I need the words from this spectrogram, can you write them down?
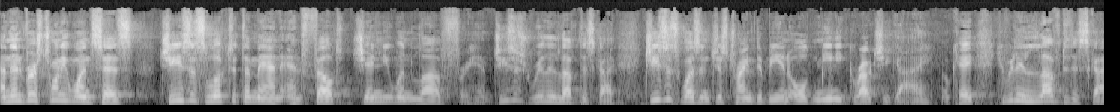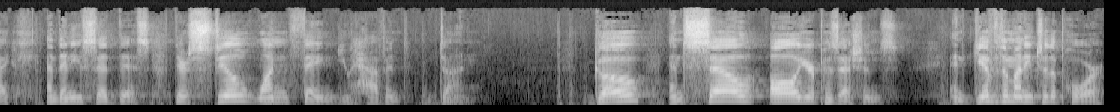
And then verse 21 says, Jesus looked at the man and felt genuine love for him. Jesus really loved this guy. Jesus wasn't just trying to be an old, meanie, grouchy guy, okay? He really loved this guy. And then he said this There's still one thing you haven't done. Go and sell all your possessions and give the money to the poor,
